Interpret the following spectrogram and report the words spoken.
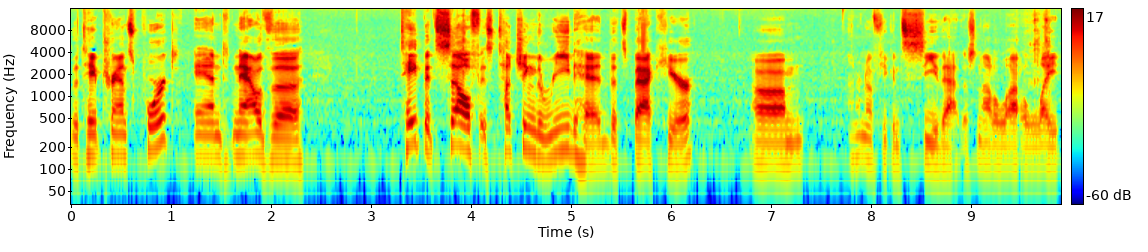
the tape transport and now the tape itself is touching the read head that's back here. Um, I don't know if you can see that. There's not a lot of light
